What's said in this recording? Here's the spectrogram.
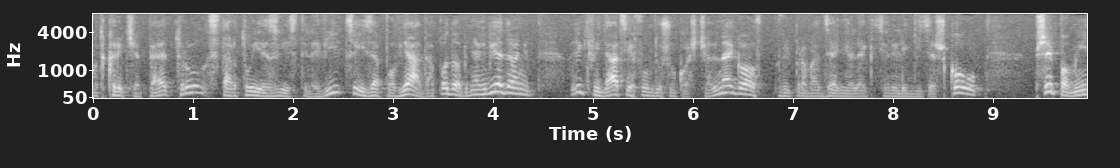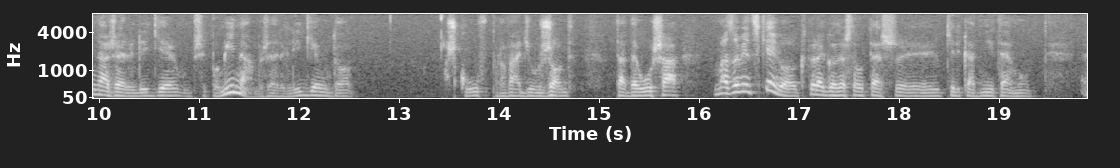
odkrycie Petru, startuje z listy lewicy i zapowiada, podobnie jak Biedroń, likwidację funduszu kościelnego, wyprowadzenie lekcji religii ze szkół. Przypomina, że religię, przypominam, że religię do szkół wprowadził rząd Tadeusza Mazowieckiego, którego zresztą też y, kilka dni temu y,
